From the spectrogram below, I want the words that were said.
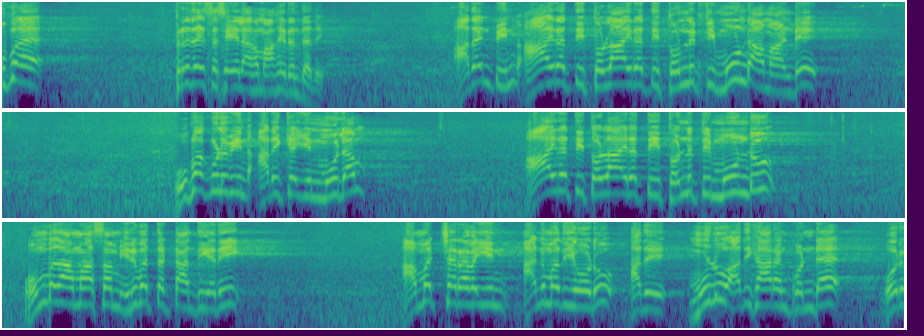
உப பிரதேச செயலகமாக இருந்தது. அதன் பின் ஆயிரத்தி தொள்ளாயிரத்தி தொண்ணூற்றி மூன்றாம் ஆண்டு உபகுழுவின் அறிக்கையின் மூலம் ஆயிரத்தி தொள்ளாயிரத்தி தொண்ணூத்தி மூன்று ஒன்பதாம் மாசம் இருபத்தெட்டாம் தேதி அமைச்சரவையின் அனுமதியோடு அது முழு அதிகாரம் கொண்ட ஒரு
